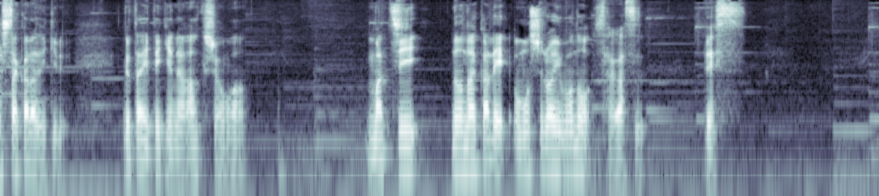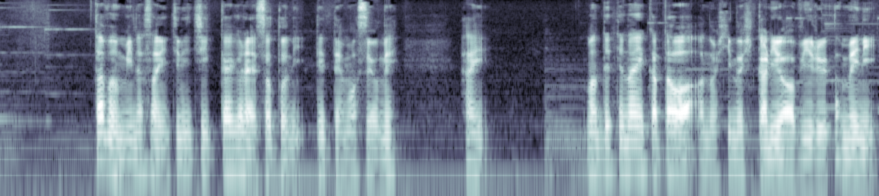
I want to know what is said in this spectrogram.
明日からできる具体的なアクションは街の中で面白いものを探すです。多分皆さん一日一回ぐらい外に出てますよね。はい。まあ出てない方はあの日の光を浴びるために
